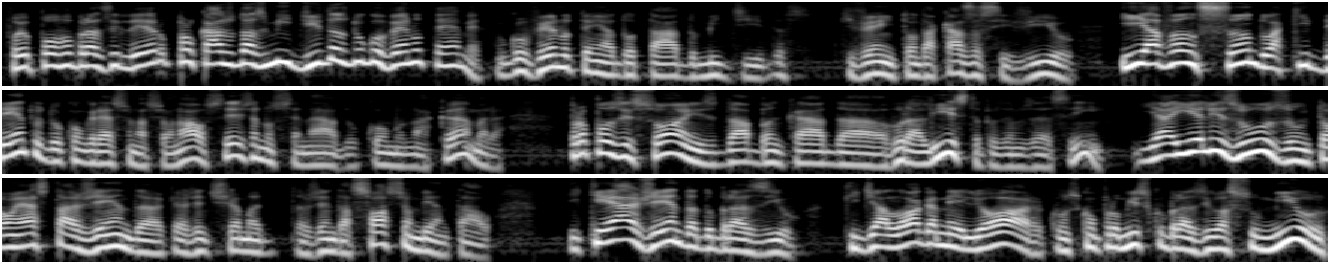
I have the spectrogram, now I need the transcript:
foi o povo brasileiro por causa das medidas do governo Temer. O governo tem adotado medidas que vem então da Casa Civil, e avançando aqui dentro do Congresso Nacional, seja no Senado como na Câmara, proposições da bancada ruralista, podemos dizer assim, e aí eles usam então esta agenda que a gente chama de agenda socioambiental, e que é a agenda do Brasil, que dialoga melhor com os compromissos que o Brasil assumiu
